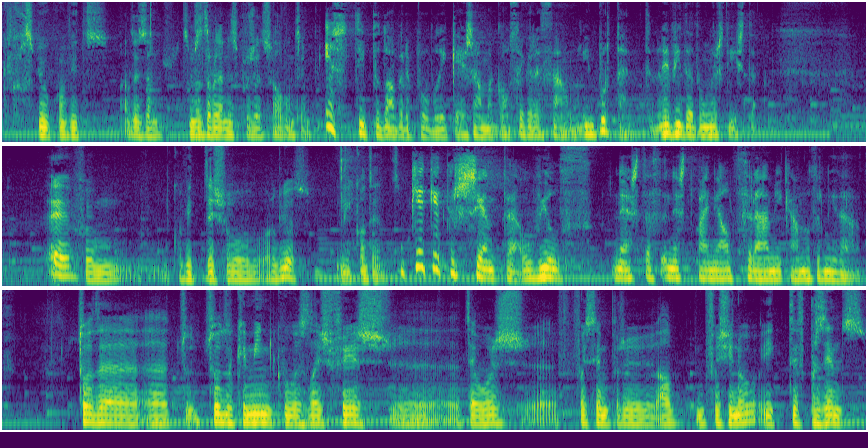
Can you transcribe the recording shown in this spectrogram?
que recebi o convite há dois anos. Estamos a trabalhar nesse projeto já há algum tempo. Esse tipo de obra pública é já uma consagração importante na vida de um artista. É, foi um convite que deixou orgulhoso e contente. O que é que acrescenta o Vilse neste painel de cerâmica à modernidade? Toda, uh, todo o caminho que o Azulejo fez uh, até hoje uh, foi sempre algo que me fascinou e que teve presente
